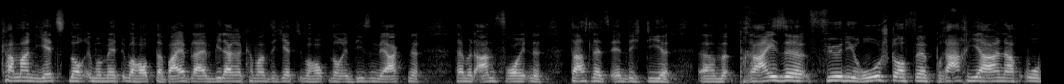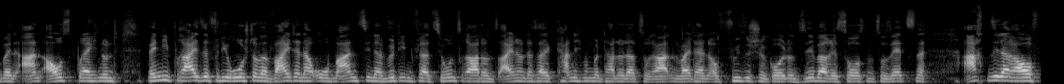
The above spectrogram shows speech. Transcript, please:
kann man jetzt noch im Moment überhaupt dabei bleiben? Wie lange kann man sich jetzt überhaupt noch in diesen Märkten damit anfreunden, dass letztendlich die ähm, Preise für die Rohstoffe brachial nach oben an ausbrechen? Und wenn die Preise für die Rohstoffe weiter nach oben anziehen, dann wird die Inflationsrate uns ein und deshalb kann ich momentan nur dazu raten, weiterhin auf physische Gold- und Silberressourcen zu setzen. Achten Sie darauf,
